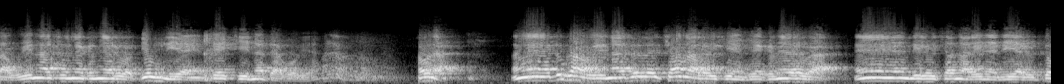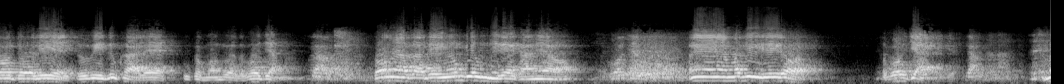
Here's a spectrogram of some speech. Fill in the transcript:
နာဝေဒနာဆိုရင်ခင်ဗျားတို့ကပြုတ်နေရရင်တဲချေနဲ့တာပေါ့ဗျာဟုတ်လားအဲဒုက္ခဝေဒနာဆိုတော့ချမ်းသာလို့ရှိရင်ဖြင့်ခင်ဗျားတို့ကအင်းဒီလိုချမ်းသာလေးနဲ့နေရလို့တော်တော်လေးရဲ့ဆိုပြီးဒုက္ခလည်းဒုက္ခမောင်းတို့ကသဘောကျမှာသောမနာကတိမ်လုံးပြုတ်နေတဲ့ခံရအောင်သဘောကျပါအဲမသိသေးတော့သဘောကျတယ်ဗျမ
